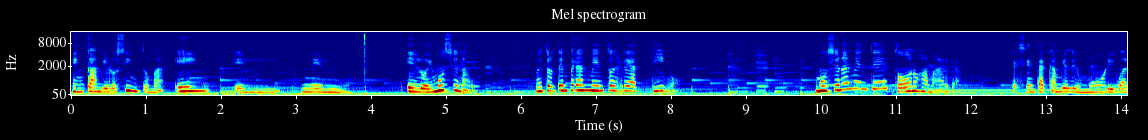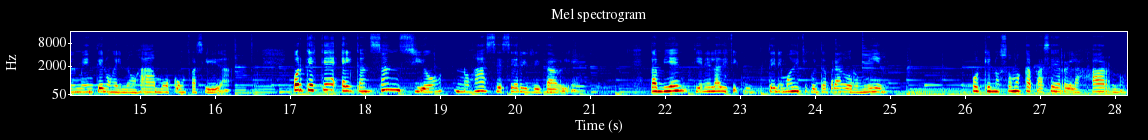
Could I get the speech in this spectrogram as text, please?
En cambio, los síntomas en, en, en lo emocional, nuestro temperamento es reactivo. Emocionalmente todo nos amarga, presenta cambios de humor, igualmente nos enojamos con facilidad. Porque es que el cansancio nos hace ser irritable. También tiene la tenemos dificultad para dormir porque no somos capaces de relajarnos.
